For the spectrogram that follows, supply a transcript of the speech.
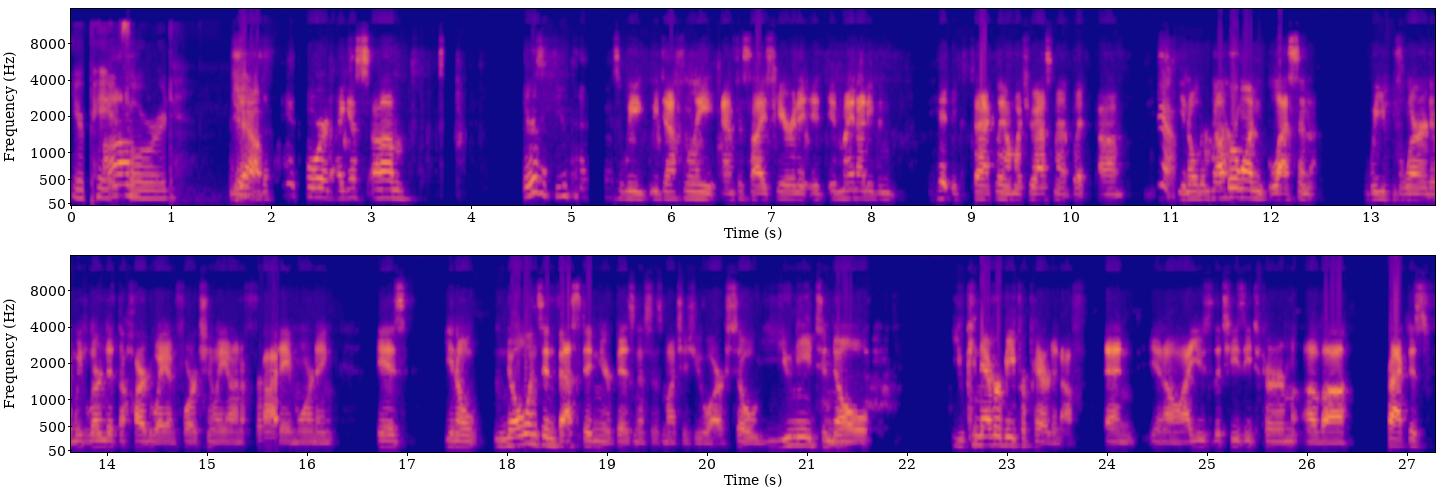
You're pay it Um, forward. Yeah, the pay it forward. I guess um, there's a few things we we definitely emphasize here, and it, it, it might not even hit exactly on what you asked, Matt. But um, Yeah. you know, the number one lesson we've learned, and we learned it the hard way, unfortunately, on a Friday morning, is you know, no one's invested in your business as much as you are. So you need to know you can never be prepared enough. And you know, I use the cheesy term of uh, practice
